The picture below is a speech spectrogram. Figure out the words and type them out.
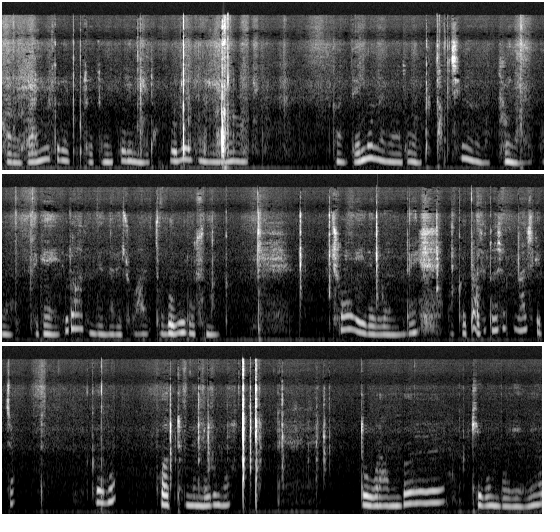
바로 마인크래프트 등불입니다. 오늘은요 약간 네모네모해서 이렇게 탁 치면 막 불 나오고 되게 휴대하던 옛날에 좋아했던 로블록스만큼 추억이 돼버렸는데 그 아직도 하시겠죠? 그리고 버튼을 누르면 노란불 기본불이고요.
